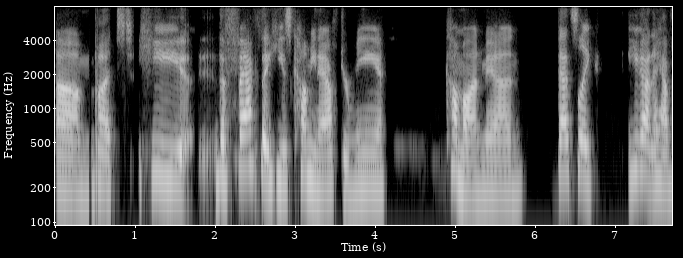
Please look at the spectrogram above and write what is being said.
Um, but he the fact that he's coming after me, come on, man. That's like you got to have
